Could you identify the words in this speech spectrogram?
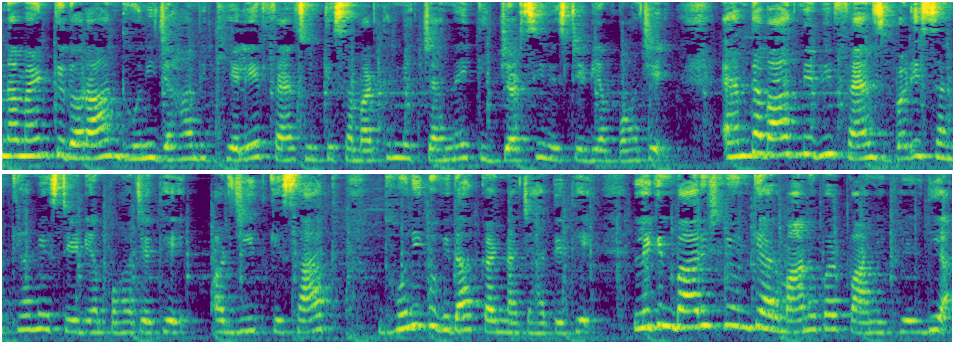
टूर्नामेंट के दौरान धोनी जहाँ भी खेले फैंस उनके समर्थन में चेन्नई की जर्सी में स्टेडियम पहुँचे। अहमदाबाद में भी फैंस बड़ी संख्या में स्टेडियम पहुँचे थे और जीत के साथ धोनी को विदा करना चाहते थे। लेकिन बारिश ने उनके अरमानों पर पानी फेर दिया।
